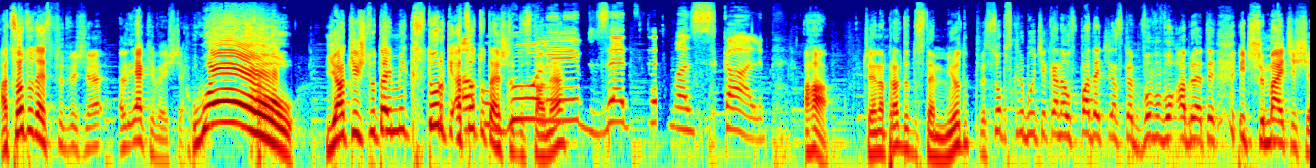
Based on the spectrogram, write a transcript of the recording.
A co tutaj jest przed wejściem? Ale jakie wejście? Wow! Jakieś tutaj miksturki. A co tutaj jeszcze dostanę? Skalp. Aha, czy ja naprawdę dostałem miód? Subskrybujcie kanał, wpadajcie na sklep www.abrety i trzymajcie się.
